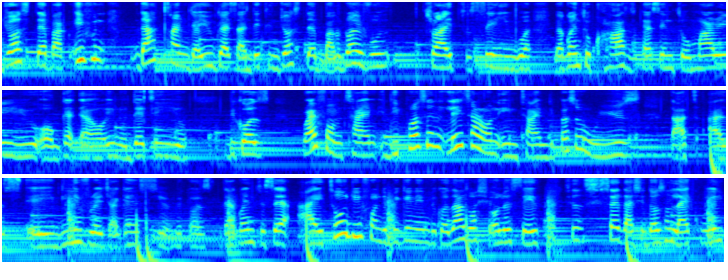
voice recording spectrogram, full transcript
Just step back. Even that time that you guys are dating, just step back. Don't even try to say you were you are going to cause the person to marry you or get or you know dating you because right from time the person later on in time the person will use that as a leverage against you because they're going to say, I told you from the beginning because that's what she always says. She, she said that she doesn't like Will,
